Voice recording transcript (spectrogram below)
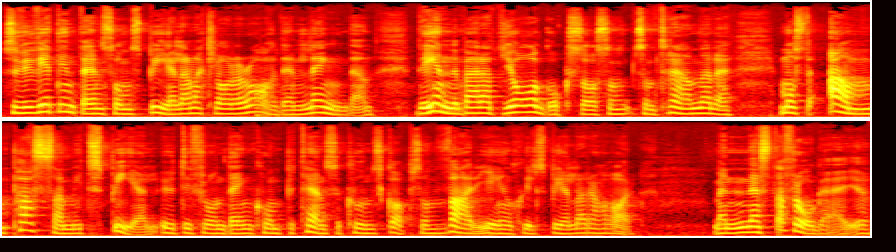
Så vi vet inte ens om spelarna klarar av den längden. Det innebär att jag också som, som tränare måste anpassa mitt spel utifrån den kompetens och kunskap som varje enskild spelare har. Men nästa fråga är ju,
